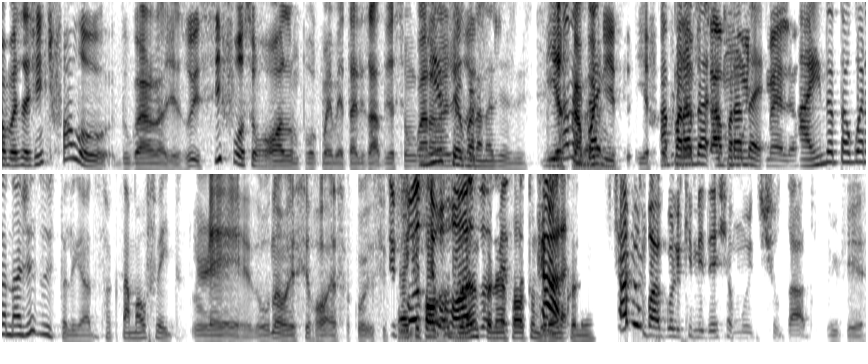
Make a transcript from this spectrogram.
ó, mas a gente falou do Guaraná Jesus. Se fosse um rosa um pouco mais metalizado, ia ser um Guaraná Ia ser Jesus. o Guaraná Jesus. Ia ficar bonito. Ia ficar A parada, a parada muito é, melhor. Ainda tá o Guaraná Jesus, tá ligado? Só que tá mal feito. É, ou não, esse rosa, essa coisa. Esse Se É fosse falta o rosa, branco, né? Falta um Cara, branco ali. Sabe um bagulho que me deixa muito chutado? O quê?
